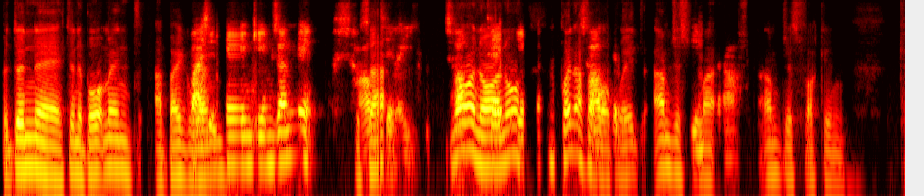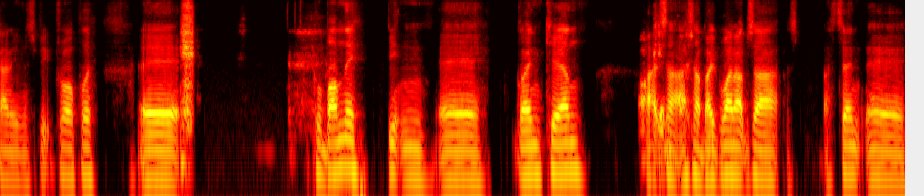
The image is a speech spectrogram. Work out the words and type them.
But doing the, doing the bottom end, a big What is win. it, 10 games in, mate? It's What's hard that? to No, no, I know. Plenty of football played. I'm just I'm just fucking can't even speak properly. Uh, Kilbirnie beating uh, Glencairn. That's a, that's a big one. Up a, I sent uh,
